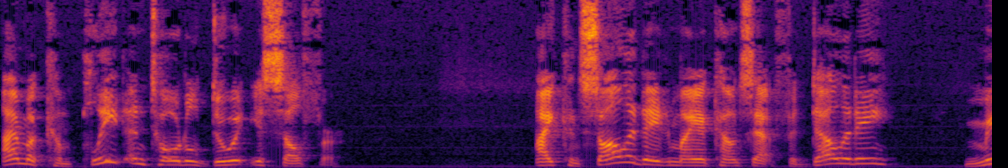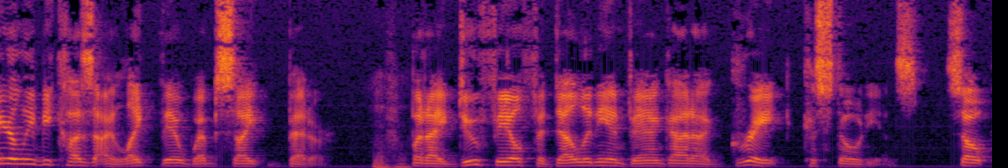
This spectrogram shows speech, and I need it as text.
I'm a complete and total do it yourselfer. I consolidated my accounts at Fidelity merely because I like their website better. Mm-hmm. But I do feel Fidelity and Vanguard are great custodians. So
